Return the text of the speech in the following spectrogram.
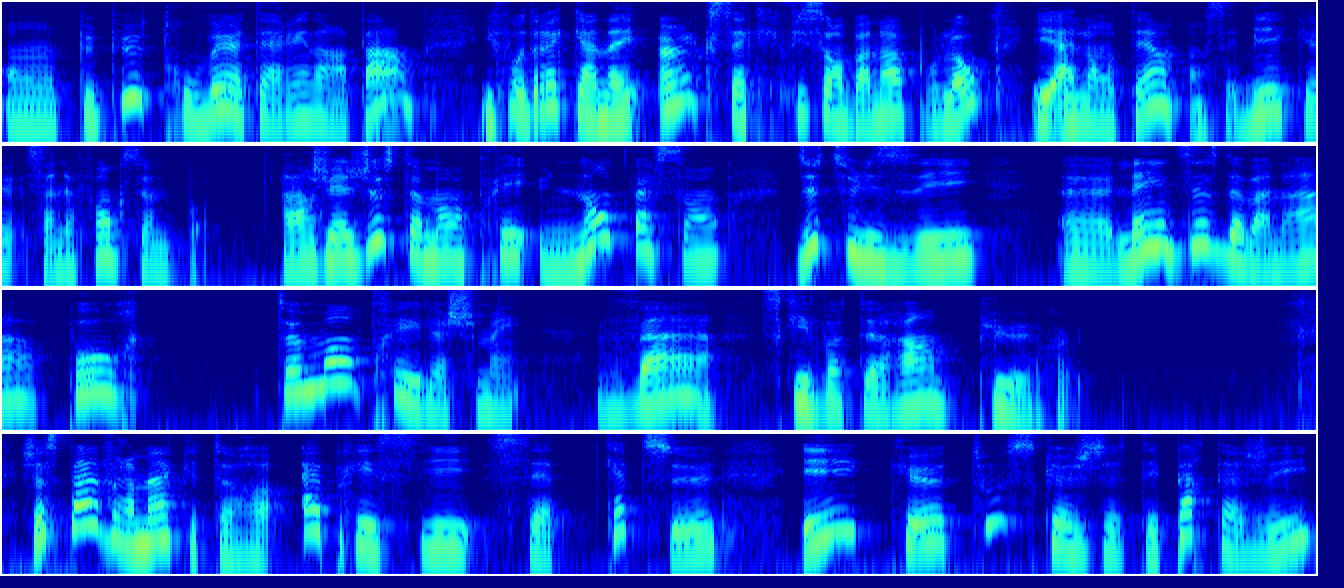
on ne peut plus trouver un terrain d'entente. Il faudrait qu'il y en ait un qui sacrifie son bonheur pour l'autre et à long terme, on sait bien que ça ne fonctionne pas. Alors, je viens juste te montrer une autre façon d'utiliser euh, l'indice de bonheur pour te montrer le chemin vers ce qui va te rendre plus heureux. J'espère vraiment que tu auras apprécié cette capsule et que tout ce que je t'ai partagé,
